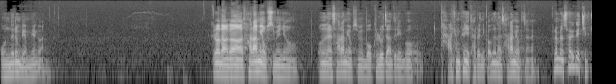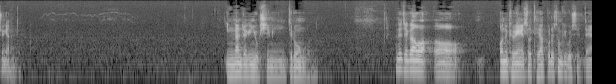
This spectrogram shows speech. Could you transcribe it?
오늘은 몇 명이 왔는가? 그러다가 사람이 없으면요. 어느 날 사람이 없으면 뭐 근로자들이 뭐 다 형편이 다르니까 어느 날 사람이 없잖아요. 그러면 설교에 집중이 안 돼. 인간적인 욕심이 들어온 거예요. 근데 제가 어, 어느 교회에서 대학부를 섬기고 있을 때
